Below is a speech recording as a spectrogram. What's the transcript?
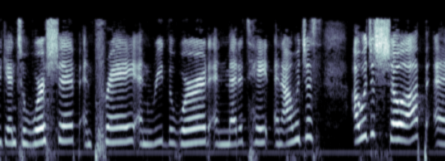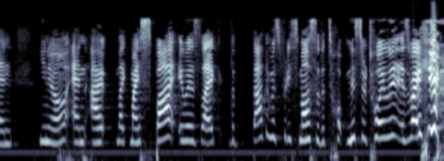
begin to worship and pray and read the word and meditate and I would just I would just show up and you know and I like my spot it was like the bathroom was pretty small, so the to- Mr. Toilet is right here,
